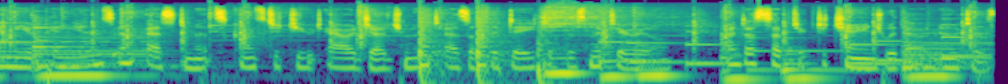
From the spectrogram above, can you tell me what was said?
Any opinions and estimates constitute our judgment as of the date of this material and are subject to change without notice.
